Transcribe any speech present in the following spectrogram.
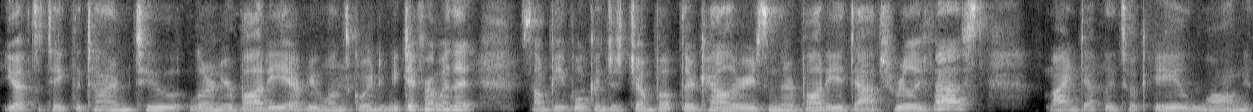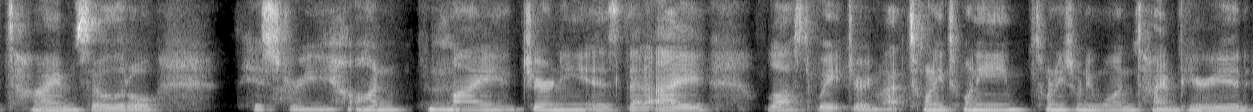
You have to take the time to learn your body. Everyone's going to be different with it. Some people can just jump up their calories and their body adapts really fast. Mine definitely took a long time. So, a little history on my journey is that I lost weight during that 2020 2021 time period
